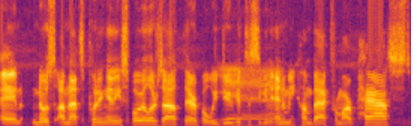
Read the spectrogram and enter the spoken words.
and no, I'm not putting any spoilers out there, but we do get to see an enemy come back from our past,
